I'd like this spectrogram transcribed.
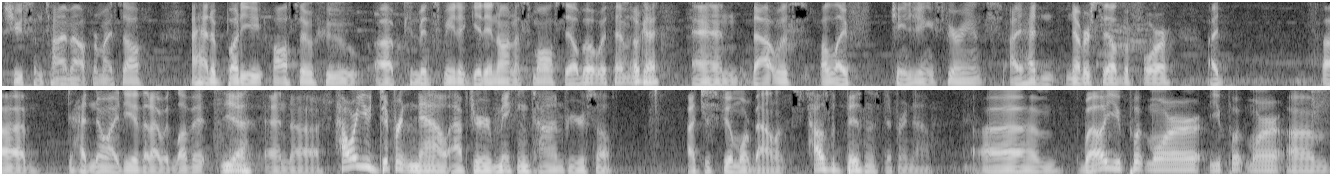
choose some time out for myself. I had a buddy also who uh, convinced me to get in on a small sailboat with him. Okay. And that was a life changing experience. I had n- never sailed before. I uh, had no idea that I would love it. Yeah. And uh, How are you different now after making time for yourself? I just feel more balanced. How's the business different now? Um, well, you put more you put more um,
